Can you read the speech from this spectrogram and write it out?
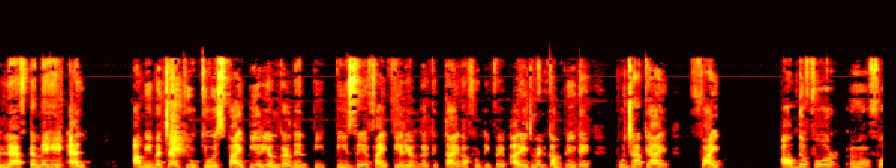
लेफ़्ट में है एल अभी बचा है Q Q is five year younger than P P से फाइव ईयर यंगर कितना आएगा? फोर्टी फाइव अरेंजमेंट कंप्लीट है। पूछा क्या है? Five of the four uh, four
